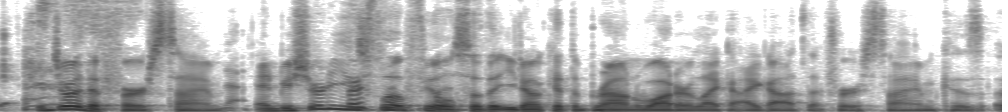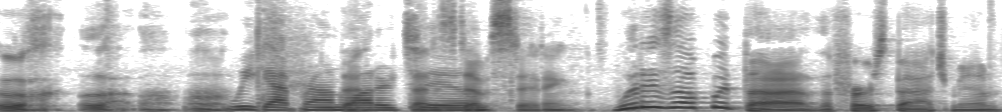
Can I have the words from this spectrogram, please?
Yes. Enjoy the first time. No. And be sure to use float fuel so that you don't get the brown water like I got the first time because, ugh, ugh, ugh, ugh, We got brown that, water too. That is devastating. What is up with the, the first batch, man?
